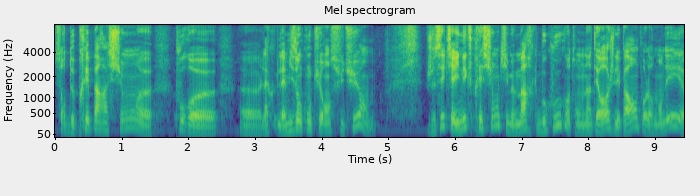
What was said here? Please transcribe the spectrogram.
sorte de préparation euh, pour euh, la, mise en concurrence future. Je sais qu'il y a une expression qui me marque beaucoup quand on interroge les parents pour leur demander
